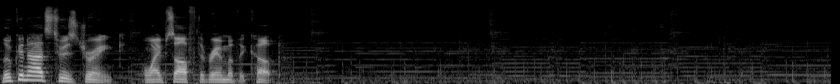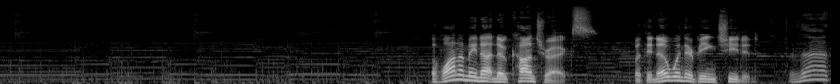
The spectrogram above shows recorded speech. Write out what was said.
Luca nods to his drink and wipes off the rim of the cup. The Huana may not know contracts, but they know when they're being cheated. That,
